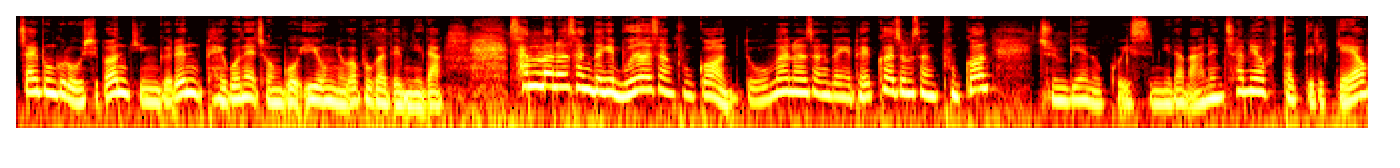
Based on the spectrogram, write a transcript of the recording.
짧은 글 50원, 긴 글은 100원의 정보 이용료가 부과됩니다. 3만 원 상당의 문화상품권, 또 5만 원 상당의 백화점 상품권 준비해 놓고 있습니다. 많은 참여 부탁드릴게요.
